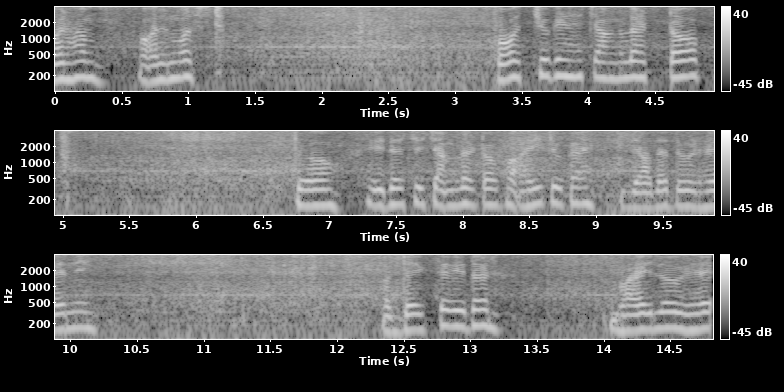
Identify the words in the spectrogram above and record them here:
और हम ऑलमोस्ट पहुँच चुके हैं चांगला टॉप तो इधर से चांगला टॉप आ ही चुका है, ज़्यादा दूर है नहीं। अब देखते हैं इधर, भाई लोग है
